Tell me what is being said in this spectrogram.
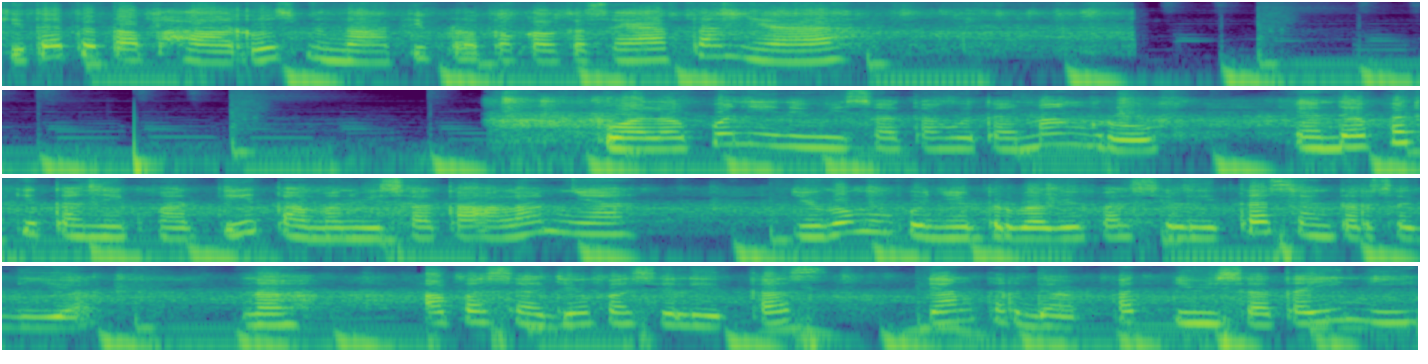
kita tetap harus menaati protokol kesehatan ya. Walaupun ini wisata hutan mangrove, yang dapat kita nikmati taman wisata alamnya, juga mempunyai berbagai fasilitas yang tersedia. Nah, apa saja fasilitas yang terdapat di wisata ini?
